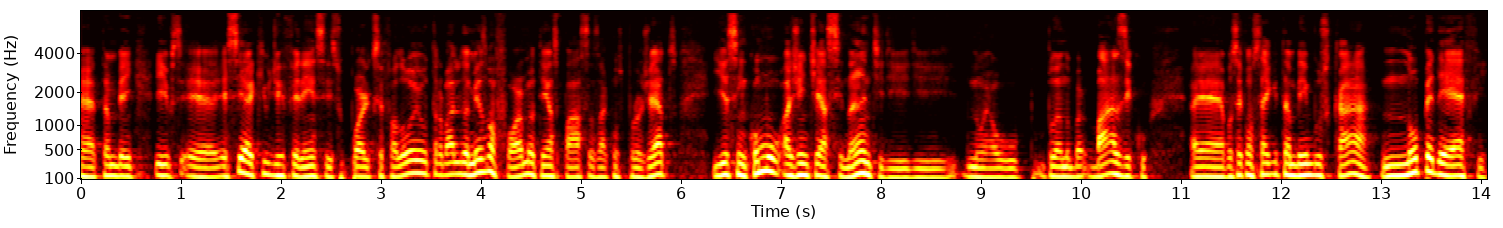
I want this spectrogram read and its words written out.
É, também. E é, esse arquivo de referência e suporte que você falou, eu trabalho da mesma forma, eu tenho as pastas lá com os projetos. E assim, como a gente é assinante de, de não é o plano básico, é, você consegue também buscar no PDF,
